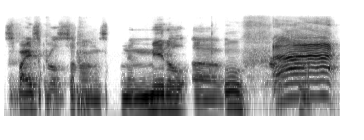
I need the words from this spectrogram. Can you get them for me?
Spice Girl songs in the middle of Oof. Ah!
